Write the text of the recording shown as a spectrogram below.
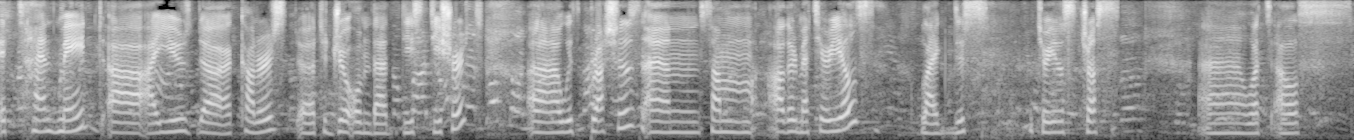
It's handmade. Uh, I used uh, colors uh, to draw on that this T-shirt uh, with brushes and some other materials like this materials. Just uh, what else?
